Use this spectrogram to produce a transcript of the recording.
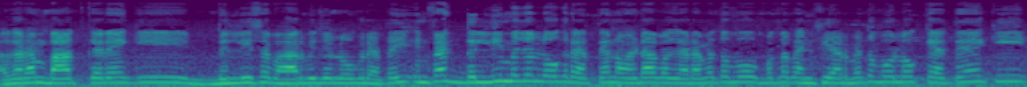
अगर हम बात करें कि दिल्ली से बाहर भी जो लोग रहते हैं इनफैक्ट दिल्ली में जो लोग रहते हैं, नोएडा वगैरह में तो वो मतलब एनसीआर में तो वो लोग कहते हैं कि,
